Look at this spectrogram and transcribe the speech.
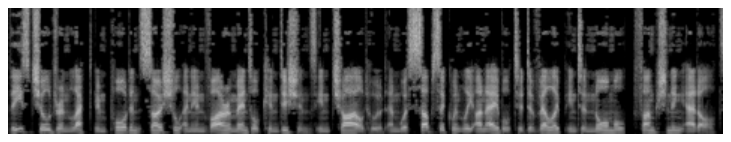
These children lacked important social and environmental conditions in childhood and were subsequently unable to develop into normal, functioning adults.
